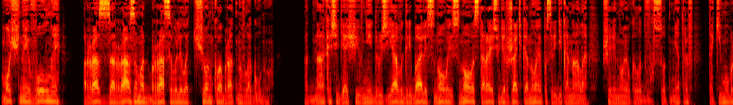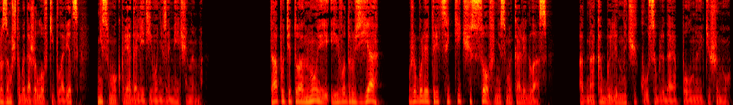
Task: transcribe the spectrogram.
Мощные волны раз за разом отбрасывали лодчонку обратно в лагуну. Однако сидящие в ней друзья выгребали снова и снова, стараясь удержать каноэ посреди канала шириной около двухсот метров, таким образом, чтобы даже ловкий пловец не смог преодолеть его незамеченным. Тапу Титуануи и его друзья уже более тридцати часов не смыкали глаз, однако были начеку, соблюдая полную тишину.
